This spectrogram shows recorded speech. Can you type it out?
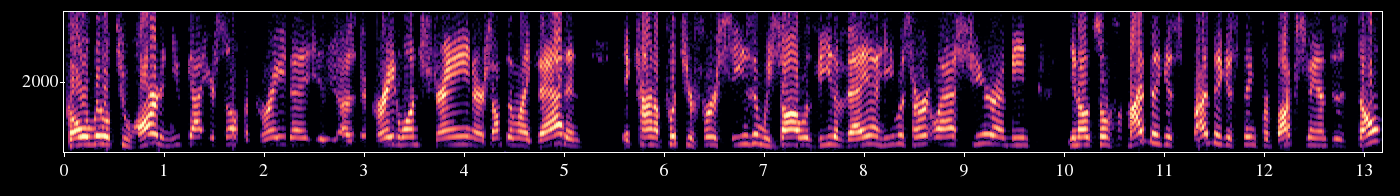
go a little too hard and you've got yourself a grade uh, a, a grade one strain or something like that, and it kind of puts your first season. We saw it with Vita Vea; he was hurt last year. I mean, you know, so my biggest my biggest thing for Bucks fans is don't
